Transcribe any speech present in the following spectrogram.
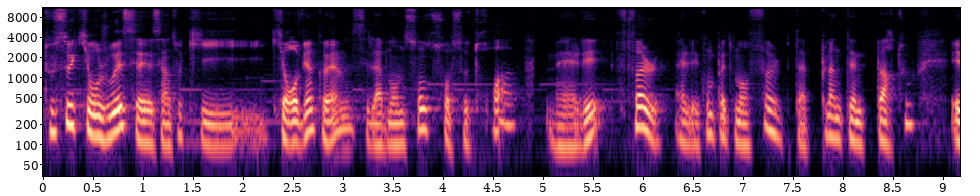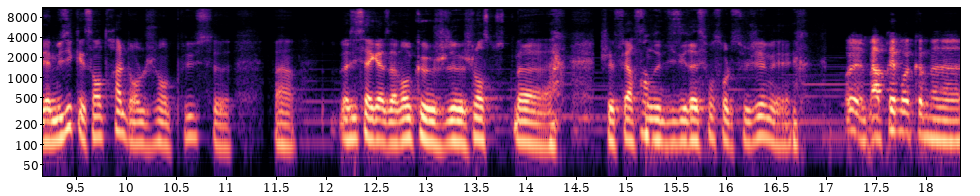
tous ceux qui ont joué, c'est un truc qui, qui revient quand même. C'est la bande son sur ce 3, mais elle est folle. Elle est complètement folle. T'as plein de thèmes partout, et la musique est centrale dans le jeu en plus. euh, enfin, Vas-y, Sagaz, avant que je, je lance toute ma. je vais faire son de digression sur le sujet, mais. Ouais, mais après moi comme euh,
